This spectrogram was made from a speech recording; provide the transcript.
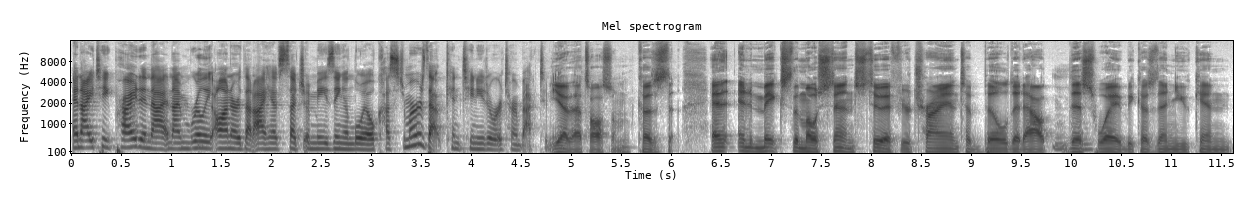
and I take pride in that. And I'm really honored that I have such amazing and loyal customers that continue to return back to me. Yeah, that's awesome because and and it makes the most sense too if you're trying to build it out Mm-hmm. this way because then you can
